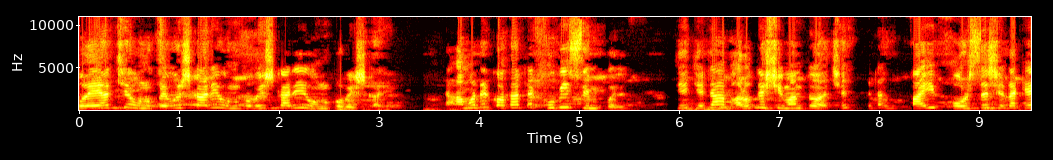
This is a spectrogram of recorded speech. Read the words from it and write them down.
বলে যাচ্ছে অনুপ্রবেশকারী অনুপ্রবেশকারী অনুপ্রবেশকারী। আমাদের কথাটা খুবই সিম্পল যে যেটা ভারতের সীমান্ত আছে, সেটা ফাইভ ফোর্সেস সেটাকে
